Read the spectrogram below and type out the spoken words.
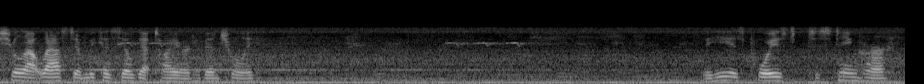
she'll outlast him because he'll get tired eventually. But he is poised to sting her.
